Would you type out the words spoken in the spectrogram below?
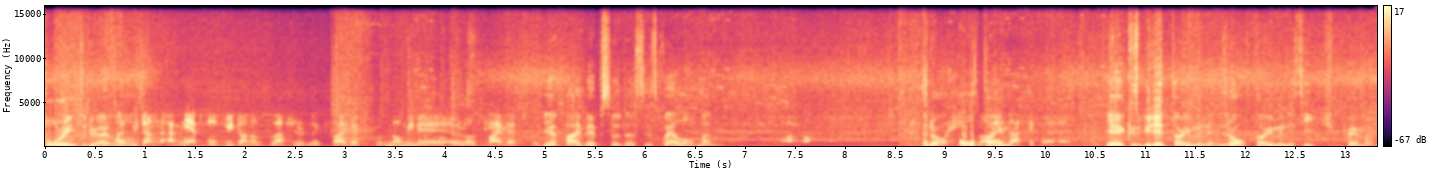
boring to do Outlawz. Have we done how many episodes we done of Slasher? Like five episodes? No, I mean uh, Outlawz five episodes. Yeah, five episodes. It's, it's quite a lot, man. And all No, thirty. It's actually quite a Yeah, because we did thirty minutes. They're all thirty minutes each, pretty much.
